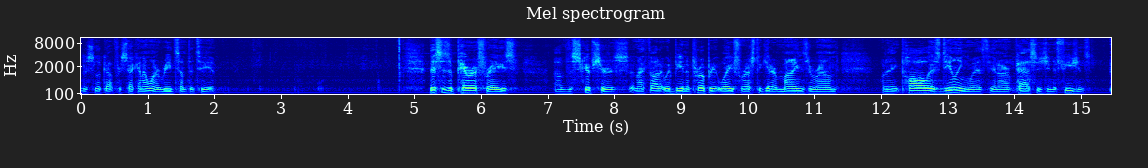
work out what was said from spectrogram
just look up for a second. I want to read something to you. This is a paraphrase of the scriptures, and I thought it would be an appropriate way for us to get our minds around what I think Paul is dealing with in our passage in Ephesians.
